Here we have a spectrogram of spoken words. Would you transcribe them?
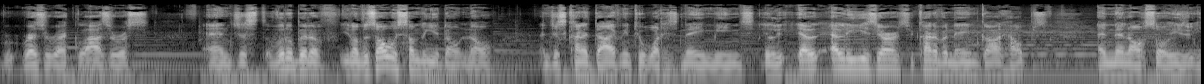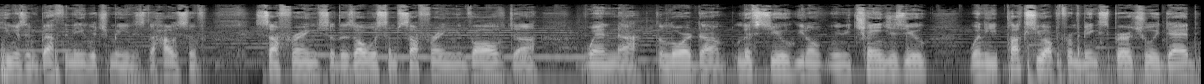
resurrect Lazarus and just a little bit of, you know, there's always something you don't know and just kind of diving into what his name means. Eliezer is kind of a name God helps. And then also he, he was in Bethany, which means the house of suffering. So there's always some suffering involved uh, when uh, the Lord uh, lifts you, you know, when He changes you, when He plucks you up from being spiritually dead.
